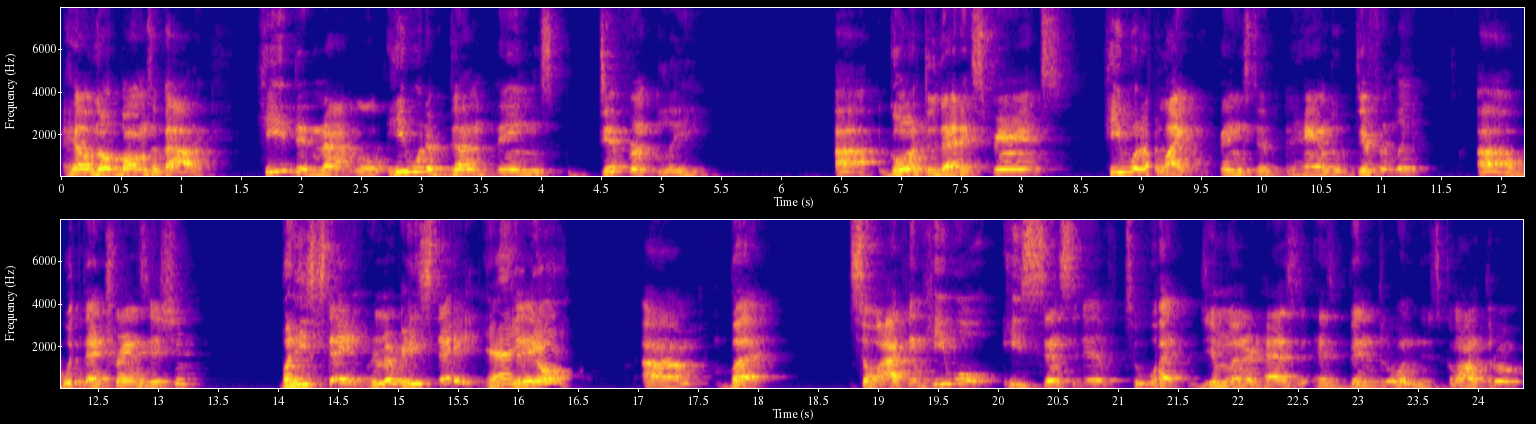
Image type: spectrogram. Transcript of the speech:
held no bones about it. He did not, he would have done things differently uh, going through that experience he would have liked things to have been handled differently uh, with that transition, but he stayed. Remember, he stayed. Yeah, he, stayed he did. Um, but so I think he will. He's sensitive to what Jim Leonhard has has been through and has gone through,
